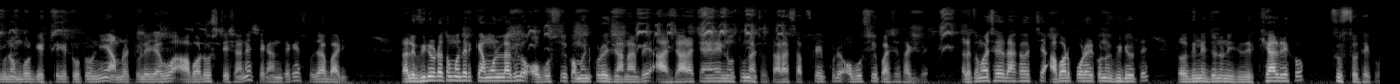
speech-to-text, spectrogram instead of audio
দু নম্বর গেট থেকে টোটো নিয়ে। আমরা চলে যাব আবারও স্টেশনে সেখান থেকে সোজা বাড়ি। তাহলে ভিডিওটা তোমাদের কেমন লাগল অবশ্যই কমেন্ট করে জানাবে। আর যারা চ্যানেলে নতুন আছো, তারা সাবস্ক্রাইব করে অবশ্যই পাশে থাকবে। তাহলে তোমার সাথে দেখা হচ্ছে আবার পরের কোনো ভিডিওতে ততদিনের জন্য নিজেদের খেয়াল রেখো, সুস্থ থেকো।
